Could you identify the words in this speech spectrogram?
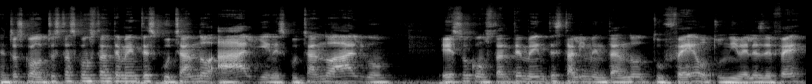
Entonces cuando tú estás constantemente escuchando a alguien, escuchando a algo, eso constantemente está alimentando tu fe o tus niveles de fe.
